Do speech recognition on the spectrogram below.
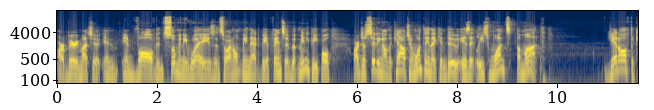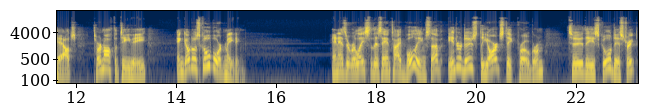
are very much uh, in, involved in so many ways, and so I don't mean that to be offensive, but many people are just sitting on the couch, and one thing they can do is at least once a month get off the couch, turn off the TV, and go to a school board meeting and as it relates to this anti bullying stuff, introduce the yardstick program to the school district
